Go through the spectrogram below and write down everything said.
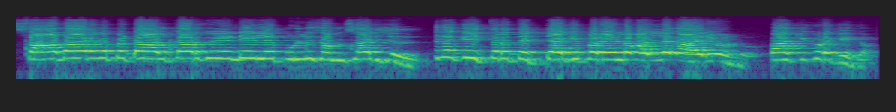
സാധാരണപ്പെട്ട ആൾക്കാർക്ക് വേണ്ടിയല്ലേ പുള്ളി സംസാരിച്ചത്? ഇതൊക്കെ ഇത്ര തെറ്റാക്കി പറയേണ്ട വല്ല കാര്യമുണ്ടോ? ബാക്കി കൂടെ കേൾക്കാം.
